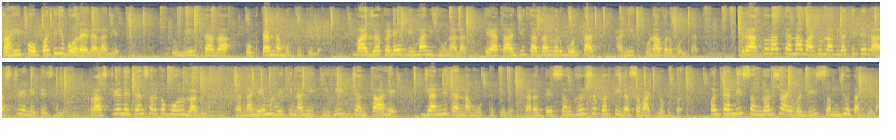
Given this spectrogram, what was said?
काही पोपटही बोलायला लागले. तुम्हीच दादा पोपटांना मोठं केलं. माझ्याकडे विमान घेऊन आलात. ते आता अजितदादांवर बोलतात आणि कुणावर बोलतात? रातोरात त्यांना वाटू लागलं की ते राष्ट्रीय नेते झाले. राष्ट्रीय नेत्यांसारखं बोलू लागले. त्यांना हे माहिती नाही की हीच जनता आहे ज्यांनी त्यांना मोठं केले. कारण ते संघर्ष करतील असं वाटलं होतं. पण त्यांनी संघर्षाऐवजी समझोता केला.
